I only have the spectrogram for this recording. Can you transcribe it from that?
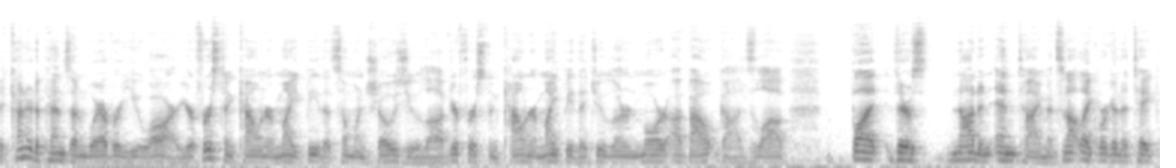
It kind of depends on wherever you are. Your first encounter might be that someone shows you love. Your first encounter might be that you learn more about God's love but there's not an end time. It's not like we're going to take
